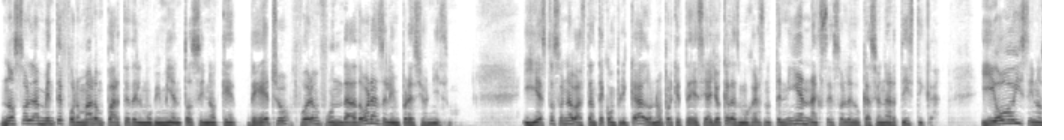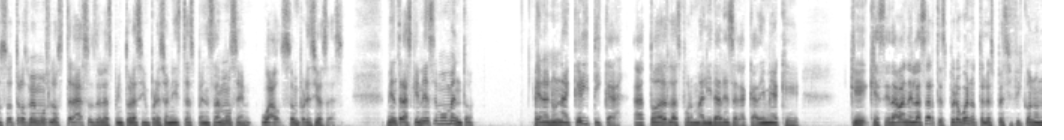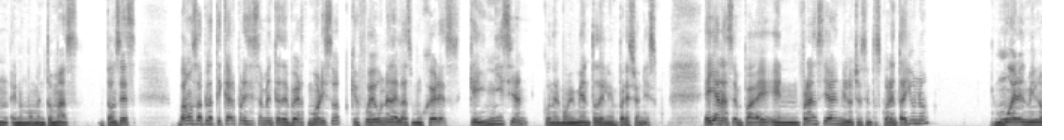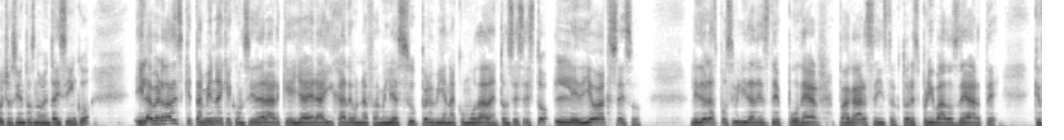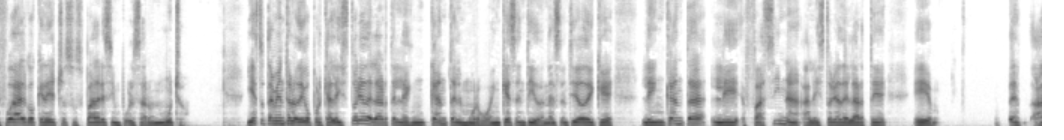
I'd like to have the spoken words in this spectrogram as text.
No solamente formaron parte del movimiento, sino que de hecho fueron fundadoras del impresionismo. Y esto suena bastante complicado, ¿no? Porque te decía yo que las mujeres no tenían acceso a la educación artística. Y hoy si nosotros vemos los trazos de las pinturas impresionistas pensamos en, wow, son preciosas. Mientras que en ese momento eran una crítica a todas las formalidades de la academia que, que, se daban en las artes. Pero bueno, te lo especifico en un, en un momento más. Entonces, Vamos a platicar precisamente de Bert Morisot, que fue una de las mujeres que inician con el movimiento del impresionismo. Ella nace en, en Francia en 1841, muere en 1895 y la verdad es que también hay que considerar que ella era hija de una familia súper bien acomodada, entonces esto le dio acceso, le dio las posibilidades de poder pagarse instructores privados de arte, que fue algo que de hecho sus padres impulsaron mucho. Y esto también te lo digo porque a la historia del arte le encanta el morbo. ¿En qué sentido? En el sentido de que le encanta, le fascina a la historia del arte eh,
